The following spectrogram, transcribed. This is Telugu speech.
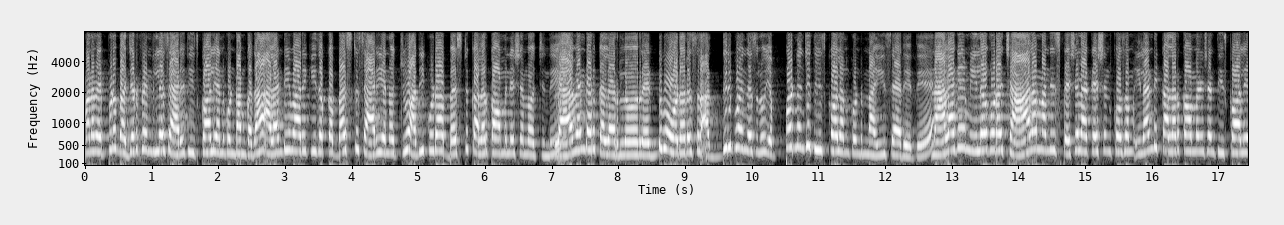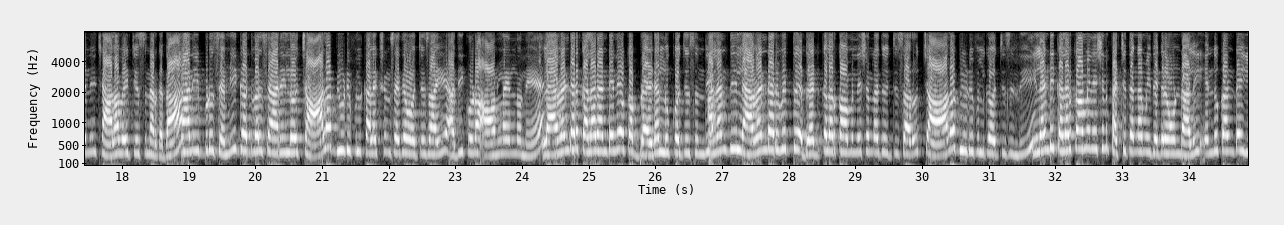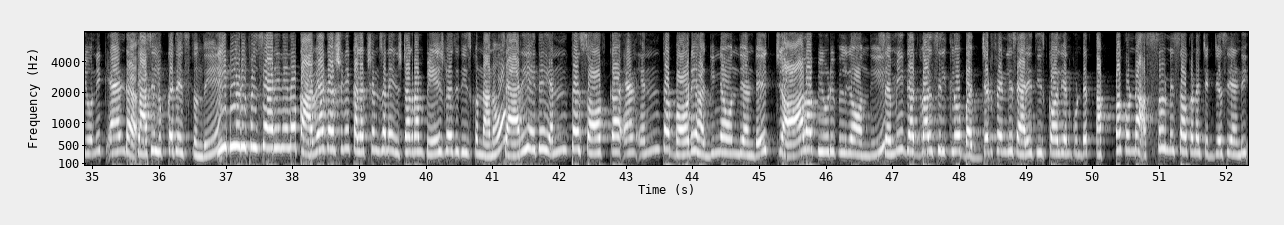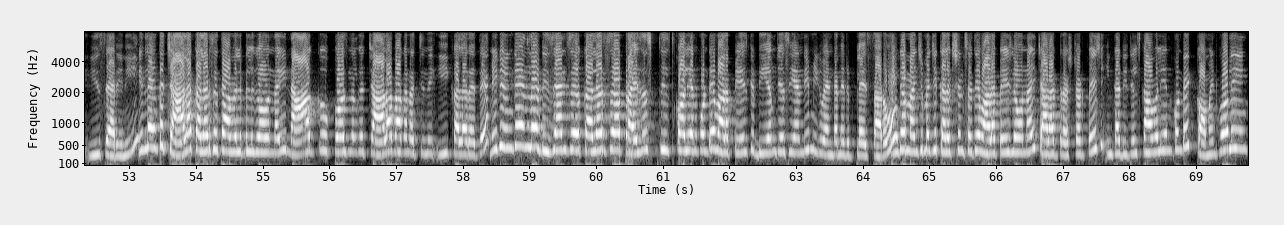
మనం ఎప్పుడు బడ్జెట్ ఫ్రెండ్లీ శారీ తీసుకోవాలి అనుకుంటాం కదా అలాంటి వారికి ఇది ఒక బెస్ట్ శారీ అనొచ్చు. అది కూడా బెస్ట్ కలర్ కాంబినేషన్లో వచ్చింది. లావెండర్ కలర్లో రెడ్ బోర్డర్ అసలు అద్దరిపోయింది అసలు. ఎప్పటి నుంచి తీసుకోవాలనుకుంటున్నా ఈ శారీ అయితే? అలాగే మీలో కూడా చాలా మంది స్పెషల్ అకేషన్ కోసం ఇలాంటి కలర్ కాంబినేషన్ తీసుకోవాలి అని చాలా వెయిట్ చేస్తున్నారు కదా. కానీ ఇప్పుడు సెమీ గద్వల్ శారీలో చాలా బ్యూటిఫుల్ కలెక్షన్స్ అయితే వచ్చేసాయి. అది కూడా ఆన్లైన్లోనే. లావెండర్ కలర్ అంటేనే ఒక బ్రైడల్ లుక్ వచ్చేసింది. అలాంటి lavender with red colour combination అయితే వచ్చేసారు చాలా బ్యూటిఫుల్గా వచ్చేసింది. ఇలాంటి కలర్ కాంబినేషన్ ఖచ్చితంగా మీ దగ్గర ఉండాలి. ఎందుకంటే యూనిక్ అండ్ క్లాసీ లుక్ అయితే ఇస్తుంది ఈ బ్యూటిఫుల్ శారీ నేను కావ్య దర్శిని కలెక్షన్స్ అనే ఇన్స్టాగ్రామ్ పేజ్లో అయితే తీసుకున్నాను. శారీ అయితే ఎంత సాఫ్ట్గా అండ్ ఎంత బాడీ హగ్గింగ్గా ఉంది అంటే చాలా బ్యూటిఫుల్గా ఉంది. సెమీ గద్వాల్ సిల్క్లో బడ్జెట్ ఫ్రెండ్లీ శారీ తీసుకోవాలి అనుకుంటే తప్పకుండా అస్సలు మిస్ అవ్వకుండా చెక్ చేసేయండి ఈ శారీని ఇందులో ఇంకా చాలా కలర్స్ అయితే అవైలబుల్గా ఉన్నాయి. నాకు పర్సనల్గా చాలా బాగా నచ్చింది ఈ కలర్ అయితే. మీకు ఇంకా ఇందులో డిజైన్స్ కలర్స్ ప్రైజెస్ తీసుకోవాలి అనుకుంటే వాళ్ళ పేజ్కి డిఎం చేసేయండి మీకు వెంటనే రిప్లై ఇస్తారు. ఇంకా మంచి మంచి కలెక్షన్స్ అయితే వాళ్ళ పేజ్లో ఉన్నాయి. చాలా ట్రస్టెడ్ పేజ్. ఇంకా డీటెయిల్స్ కావాలి అనుకుంటే కామెంట్ ఫర్ లింక్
